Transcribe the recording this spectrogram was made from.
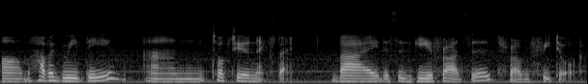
Um, have a great day and talk to you next time. Bye. This is Gail Francis from Free Talk.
